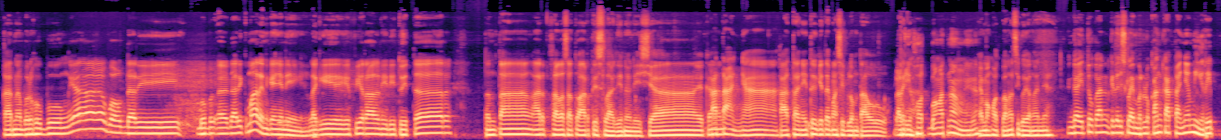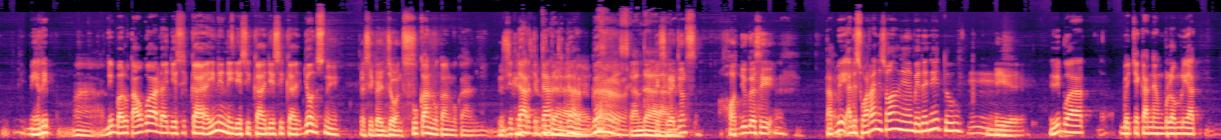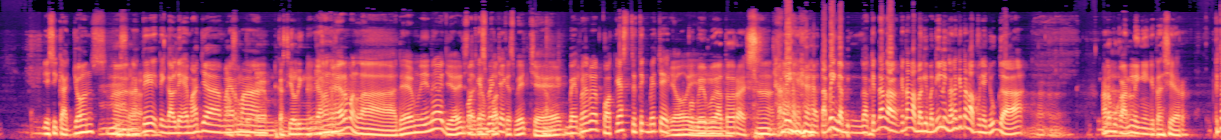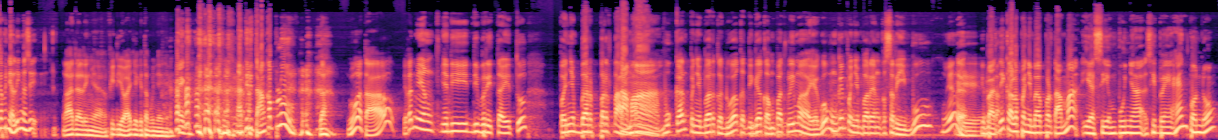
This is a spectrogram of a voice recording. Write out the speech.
Karena berhubung ya bol- dari eh, dari kemarin kayaknya nih lagi viral nih di Twitter tentang art, salah satu artis lah di Indonesia ya kan. Katanya. Katanya itu kita masih belum tahu. Lagi hot banget nang ya. kan? Emang hot banget sih goyangannya. Enggak itu kan kita disclaimer dulu kan katanya mirip. Mirip. Nah, ini baru tahu gua ada Jessica ini nih Jessica Jessica Jones nih. Jessica Jones. Bukan, bukan, bukan. Jedar, jedar, jedar. Ger. Skandal. Jessica Jones hot juga sih. Tapi ada suaranya soalnya, bedanya itu. Iya. Jadi buat becekan yang belum lihat Jessica Jones, nah nanti tinggal DM aja sama Langsung Herman. DM, dikasih link. Jangan Herman lah, DM ini aja Instagram Podcast becek. podcast becek. Be- be- podcast titik becek. BBW atau res. Nah, tapi tapi nggak nggak kita nggak kita nggak bagi-bagi link karena kita nggak punya juga. Karena bukan link yang kita share. Kita punya link gak sih? Nggak ada linknya, video aja kita punyanya. Eh, nanti ditangkap lu. lah, gua nggak tahu. Ya kan yang yang di, di berita itu penyebar pertama, bukan penyebar kedua, ketiga, keempat, kelima. Ya gue mungkin penyebar yang ke seribu, ya nggak? Iya. Ya, berarti kalau penyebab pertama ya si empunya si pengen handphone dong.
